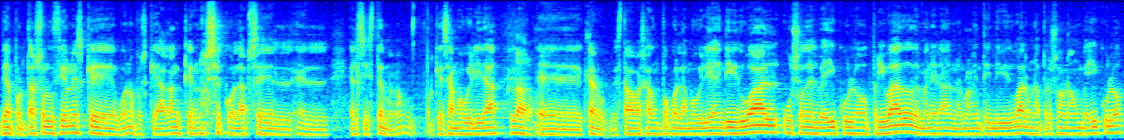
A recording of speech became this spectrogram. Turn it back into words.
de aportar soluciones que, bueno, pues que hagan que no se colapse el, el, sistema, ¿no? porque esa movilidad claro. Eh, claro, estaba basada un poco en la movilidad individual, uso del vehículo privado de manera normalmente individual, una persona, un vehículo,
